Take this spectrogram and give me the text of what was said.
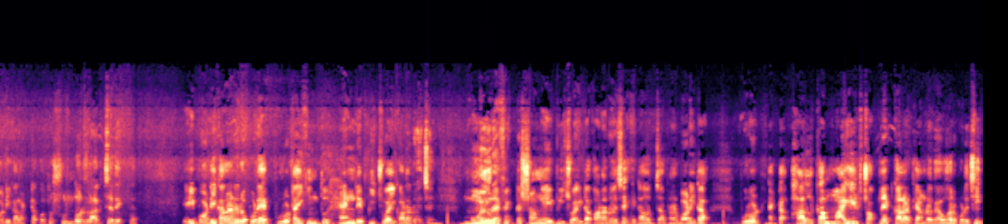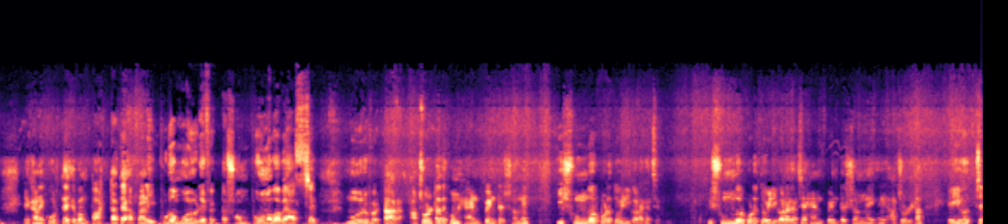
বডি কালারটা কত সুন্দর লাগছে দেখতে। এই বডি কালারের ওপরে পুরোটাই কিন্তু হ্যান্ডে পিচুয়াই করা রয়েছে। ময়ূর এফেক্টের সঙ্গে এই পিচুয়াইটা করা রয়েছে, এটা হচ্ছে আপনার বডিটা পুরো একটা হালকা মাইল্ড চকলেট কালারকে আমরা ব্যবহার করেছি এখানে করতে এবং পাটটাতে আপনার এই পুরো ময়ূর এফেক্টটা সম্পূর্ণভাবে আসছে। ময়ূর এফেক্টটা আর আঁচলটা দেখুন হ্যান্ড পেন্টের সঙ্গে কি সুন্দর করে তৈরি করা গেছে। কি সুন্দর করে তৈরি করা গেছে হ্যান্ড পেন্টের সঙ্গে এই আঁচলটা। এই হচ্ছে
